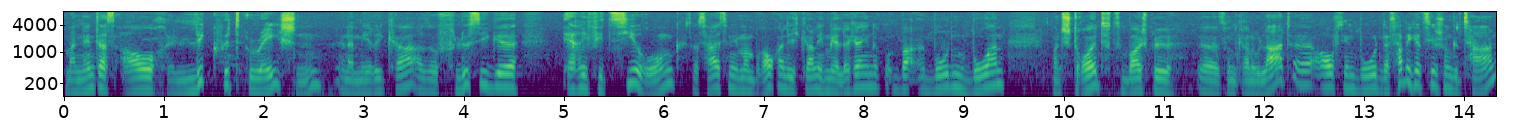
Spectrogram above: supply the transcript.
Man nennt das auch Liquid Ration in Amerika, also flüssige Erifizierung. Das heißt nämlich, man braucht eigentlich gar nicht mehr Löcher in den Boden bohren. Man streut zum Beispiel äh, so ein Granulat äh, auf den Boden. Das habe ich jetzt hier schon getan.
